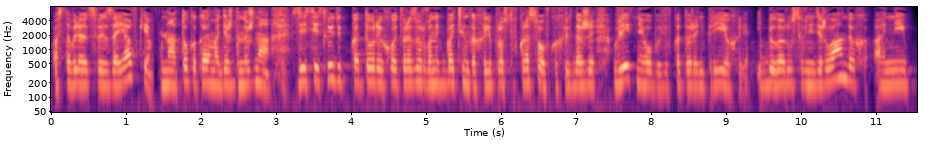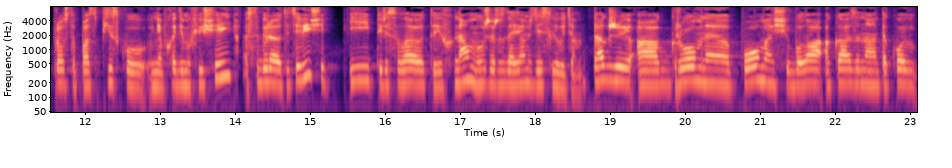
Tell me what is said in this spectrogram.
оставляют свои заявки на то, какая им одежда нужна. Здесь есть люди, которые ходят в разорванных ботинках или просто в кроссовках, или даже в летней обуви, в которой они приехали. И белорусы в Нидерландах, они просто по списку необходимых вещей собирают эти вещи, и пересылают их нам, мы уже раздаем здесь людям. Также огромная помощь была оказана такой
